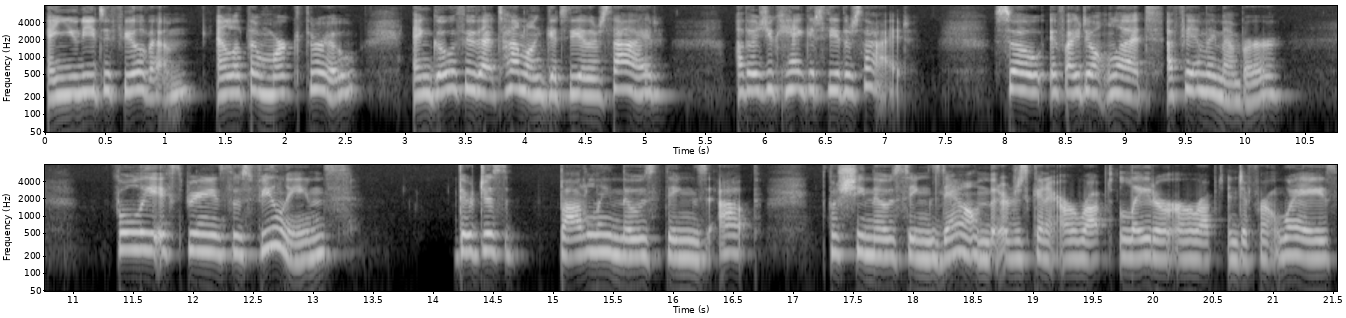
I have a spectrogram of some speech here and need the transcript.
And you need to feel them and let them work through and go through that tunnel and get to the other side. Otherwise, you can't get to the other side. So, if I don't let a family member fully experience those feelings, they're just bottling those things up, pushing those things down that are just going to erupt later or erupt in different ways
